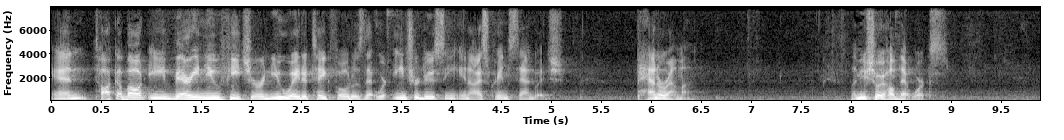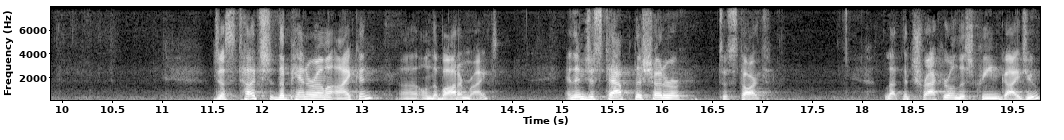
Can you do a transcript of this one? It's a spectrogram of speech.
and talk about a very new feature, a new way to take photos that we're introducing in Ice Cream Sandwich, Panorama. Let me show you how that works. Just touch the panorama icon uh, on the bottom right, and then just tap the shutter to start. Let the tracker on the screen guide you.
